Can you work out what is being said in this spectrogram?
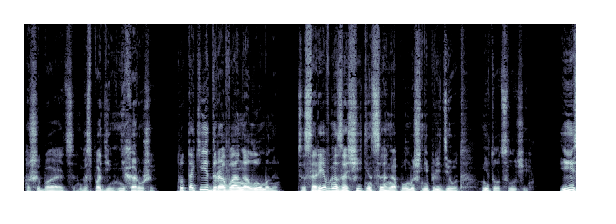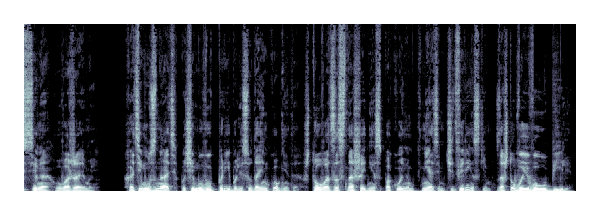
Ошибается, господин нехороший. Тут такие дрова наломаны. Цесаревна-защитница на помощь не придет. Не тот случай. Истина, уважаемый. Хотим узнать, почему вы прибыли сюда инкогнито, что у вас за сношение с покойным князем Четверинским, за что вы его убили.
